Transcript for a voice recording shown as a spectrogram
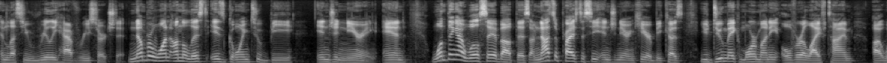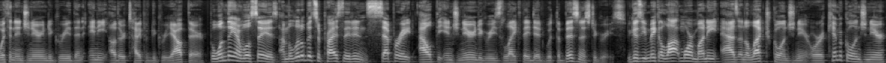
unless you really have researched it. Number one on the list is going to be engineering. And one thing I will say about this, I'm not surprised to see engineering here because you do make more money over a lifetime uh, with an engineering degree than any other type of degree out there. But one thing I will say is I'm a little bit surprised they didn't separate out the engineering degrees like they did with the business degrees because you make a lot more money as an electrical engineer or a chemical engineer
